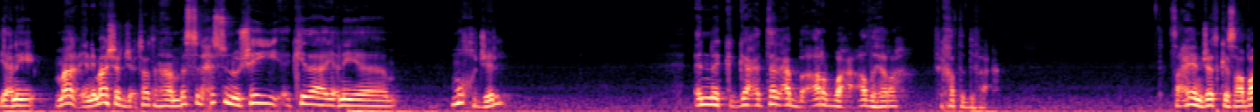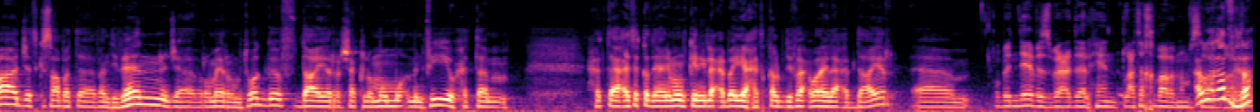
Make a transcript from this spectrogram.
يعني ما يعني ما أشجع توتنهام بس أحس إنه شيء كذا يعني مخجل. إنك قاعد تلعب باربع أظهرة في خط الدفاع. صحيح جتك اصابات جتك اصابه آه، فان ديفين جاء روميرو متوقف داير شكله مو مؤمن فيه وحتى حتى أعتقد يعني ممكن يلعب أي أحد قلب دفاع ولا يلعب داير. أم، وبن ديفيز بعد الحين طلعت أخبار إنه مصاب. أقول أظهرة.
